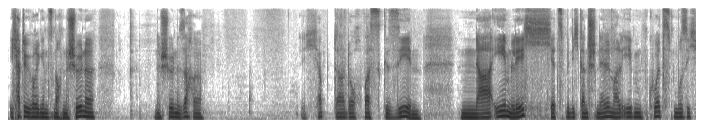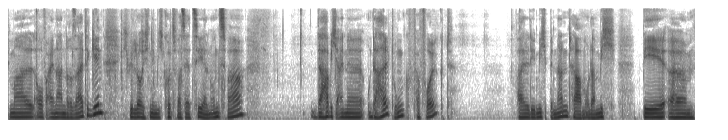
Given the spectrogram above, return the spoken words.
Ich hatte übrigens noch eine schöne, eine schöne Sache. Ich habe da doch was gesehen. Na, ähnlich. Jetzt bin ich ganz schnell mal eben kurz, muss ich mal auf eine andere Seite gehen. Ich will euch nämlich kurz was erzählen. Und zwar, da habe ich eine Unterhaltung verfolgt, weil die mich benannt haben oder mich be, ähm,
